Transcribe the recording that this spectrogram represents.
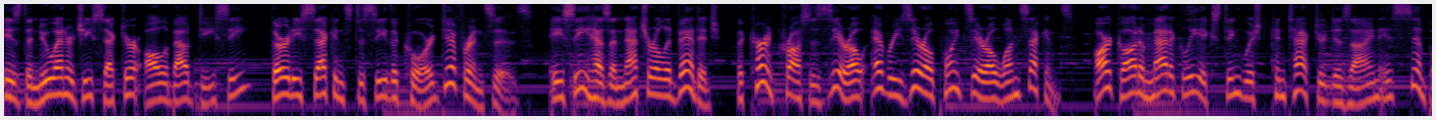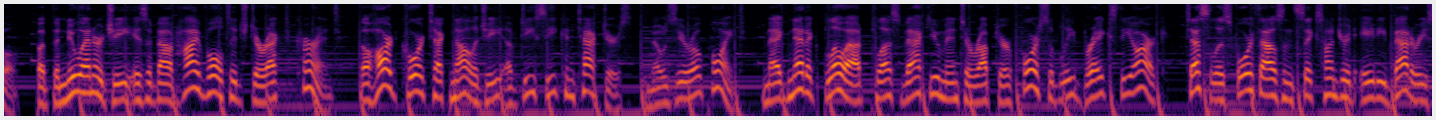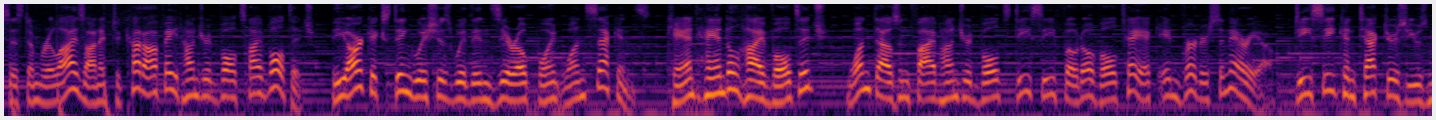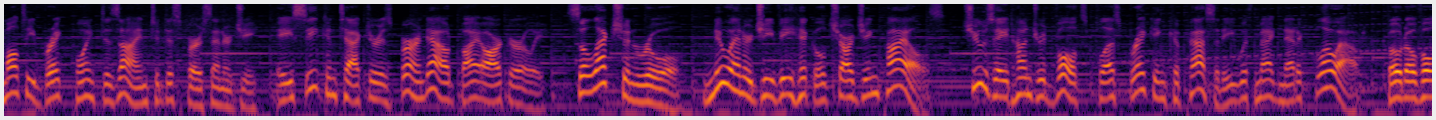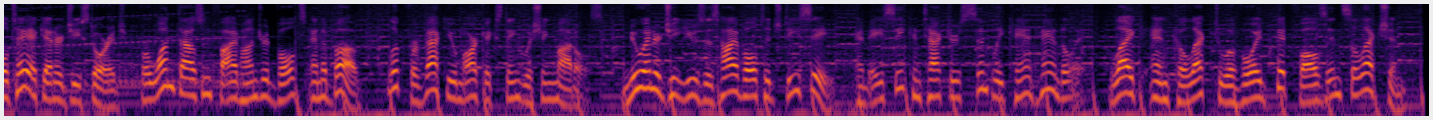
Is the new energy sector all about DC? 30 seconds to see the core differences. AC has a natural advantage. The current crosses zero every 0.01 seconds. Arc automatically extinguished contactor design is simple, but the new energy is about high voltage direct current. The hardcore technology of DC contactors, no zero point. Magnetic blowout plus vacuum interrupter forcibly breaks the arc. Tesla's 4680 battery system relies on it to cut off 800 volts high voltage. The arc extinguishes within 0.1 seconds. Can't handle high voltage? 1500 volts DC photovoltaic inverter scenario. DC contactors use multi-breakpoint design to disperse energy. AC contactor is burned out by arc early. Selection rule. New energy vehicle charging piles. Choose 800 volts plus breaking capacity with magnetic blowout. Photovoltaic energy storage for 1500 volts and above. Look for vacuum arc extinguishing models. New energy uses high voltage DC, and AC contactors simply can't handle it. Like and collect to avoid pitfalls in selection.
